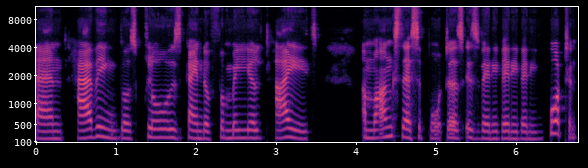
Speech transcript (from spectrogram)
and having those close kind of familial ties amongst their supporters is very, very, very important.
